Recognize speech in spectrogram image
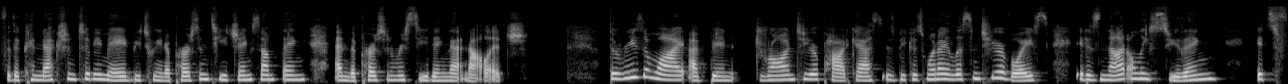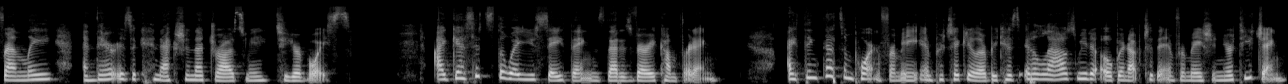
for the connection to be made between a person teaching something and the person receiving that knowledge. The reason why I've been drawn to your podcast is because when I listen to your voice, it is not only soothing, it's friendly, and there is a connection that draws me to your voice. I guess it's the way you say things that is very comforting. I think that's important for me in particular because it allows me to open up to the information you're teaching.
